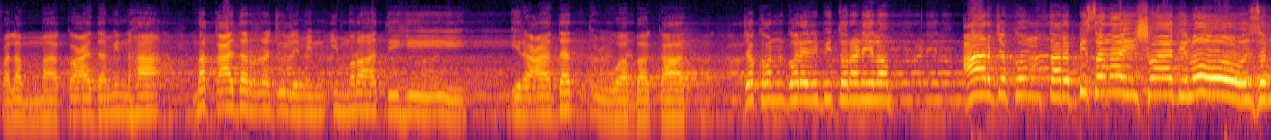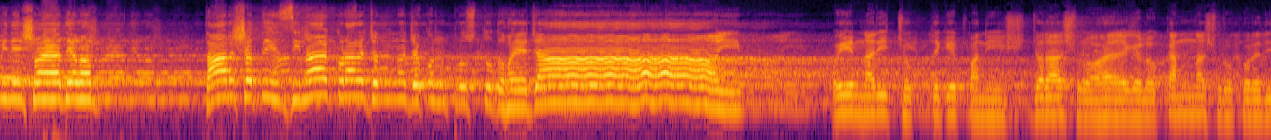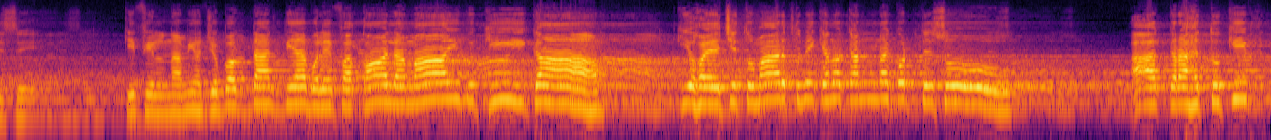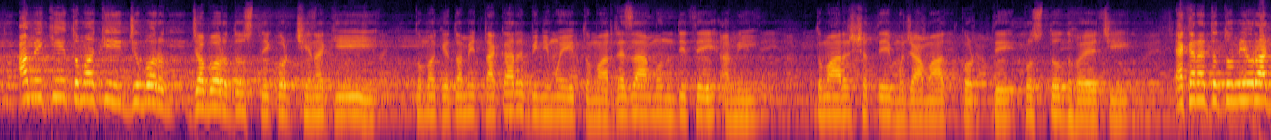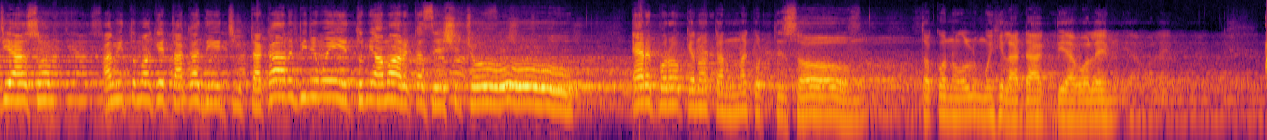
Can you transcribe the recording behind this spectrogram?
ফালাম্মা কায়দা মিনহা মাকাদার রাজুল মিন ইমরাতিহি ইরাদাত ওয়া বাকাত। যখন ঘরের ভিতরে নিল আর যখন তার বিছানায় সয়া দিল, জমিনে সয়া দিলাম, তার সাথে জিনা করার জন্য যখন প্রস্তুত হয়ে যায় ওই নারী চোখ থেকে পানি জরা শুরু হয়ে গেল, কান্না শুরু করে দিছে। কিফিল নামীয় যুবক ডাক দিয়া বলে কি কাম কি হয়েছে তোমার? তুমি কেন কান্না করতেছো? আক্রাহ কি? আমি কি তোমাকে জবর জবরদস্তি করছি নাকি? তোমাকে তো আমি টাকার বিনিময়ে তোমার রেজামন্দিতে আমি তোমার সাথে মুজামাত করতে প্রস্তুত হয়েছি। এখানে তো তুমিও রাজি আসো আমি তোমাকে টাকা দিয়েছি, টাকার বিনিময়ে তুমি আমার কাছে এসেছ। এরপরও কেন কান্না করতেছ? তখন ওল মহিলা ডাক দিয়া বলে,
